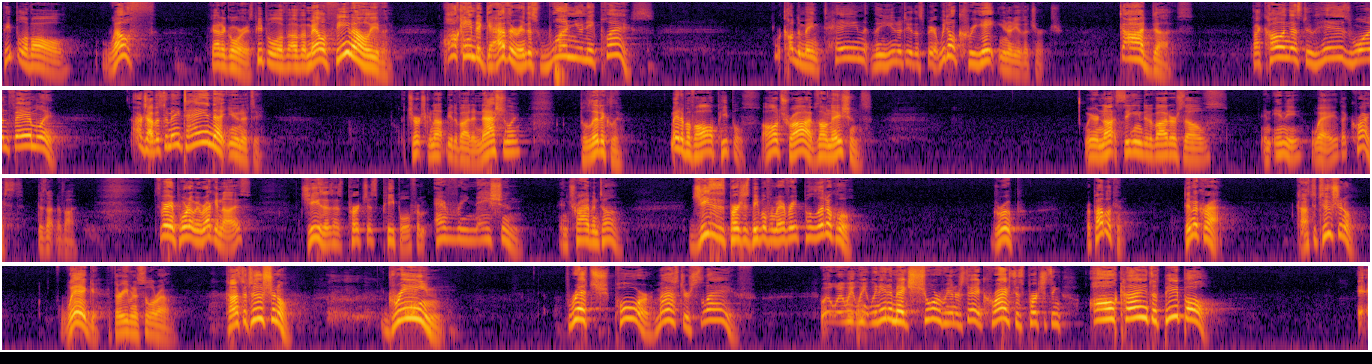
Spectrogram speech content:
people of all wealth categories, people of, of a male and female, even, all came together in this one unique place. We're called to maintain the unity of the Spirit. We don't create unity of the church, God does by calling us to His one family. Our job is to maintain that unity. The church cannot be divided nationally, politically, made up of all peoples, all tribes, all nations. We are not seeking to divide ourselves in any way that Christ does not divide. It's very important we recognize Jesus has purchased people from every nation and tribe and tongue. Jesus has purchased people from every political group Republican, Democrat, constitutional, Whig, if they're even still around, constitutional, green, rich, poor, master, slave. We, we, we need to make sure we understand Christ is purchasing all kinds of people.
